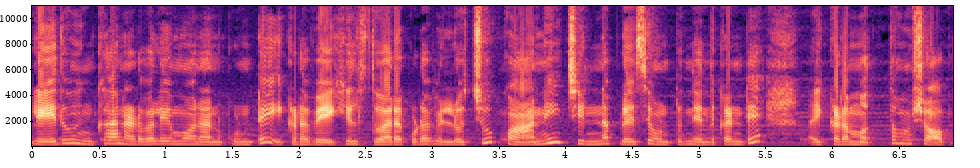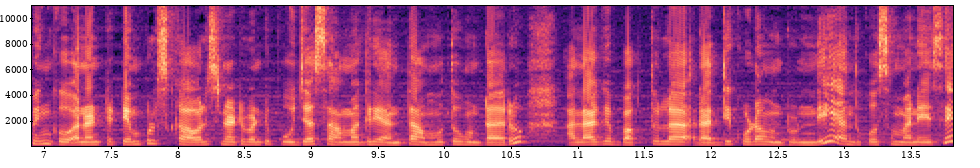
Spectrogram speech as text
లేదు ఇంకా నడవలేము అని అనుకుంటే ఇక్కడ వెహికల్స్ ద్వారా కూడా వెళ్ళొచ్చు. కానీ చిన్న ప్లేసే ఉంటుంది. ఎందుకంటే ఇక్కడ మొత్తం షాపింగ్ అని అంటే టెంపుల్స్ కావాల్సినటువంటి పూజా సామాగ్రి అంతా అమ్ముతూ ఉంటారు. అలాగే భక్తుల రద్దీ కూడా ఉంటుంది. అందుకోసం అనేసి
